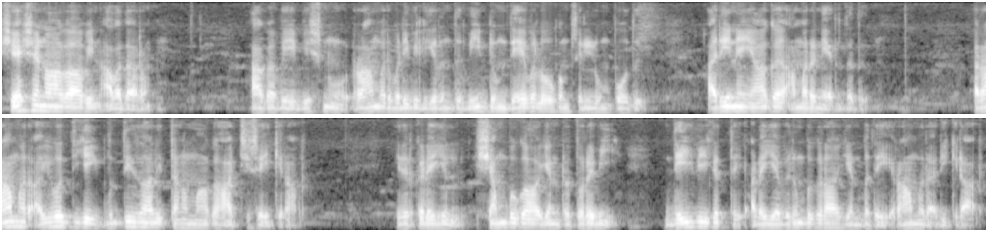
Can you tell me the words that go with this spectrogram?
சேஷநாகாவின் அவதாரம். ஆகவே விஷ்ணு ராமர் வடிவில் இருந்து மீண்டும் தேவலோகம் செல்லும் போது அரியணையாக அமர நேர்ந்தது. ராமர் அயோத்தியை புத்திசாலித்தனமாக ஆட்சி செய்கிறார். இதற்கிடையில் ஷம்புகா என்ற துறவி தெய்வீகத்தை அடைய விரும்புகிறாய் என்பதை ராமர் அறிகிறார்.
